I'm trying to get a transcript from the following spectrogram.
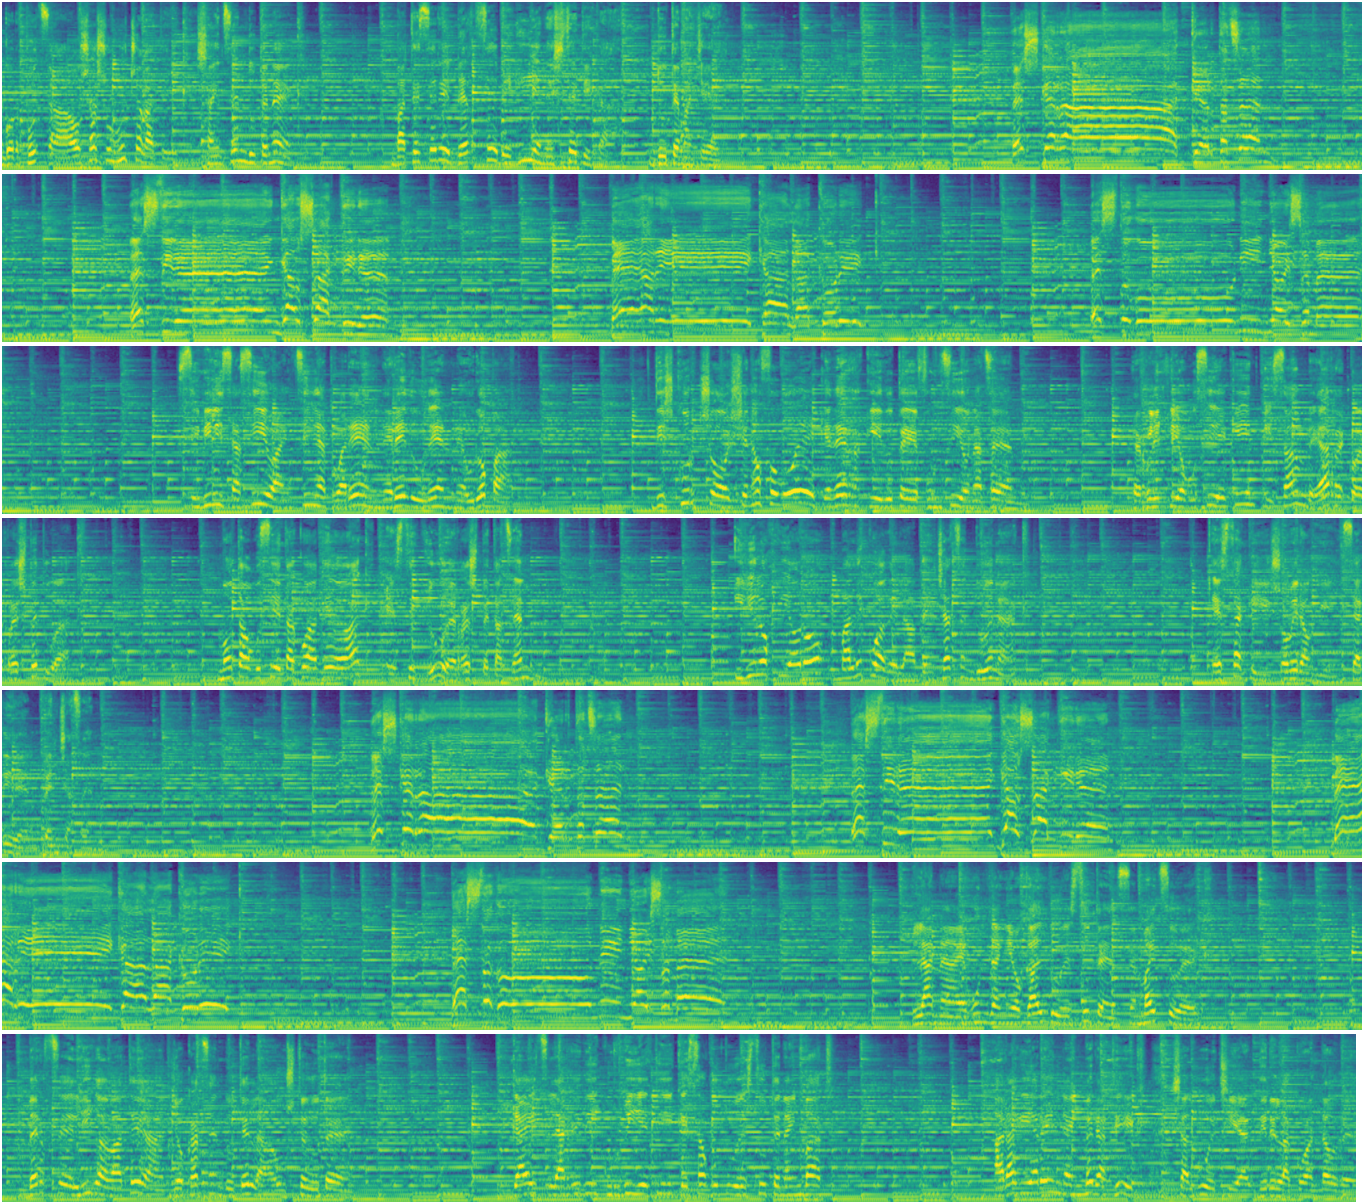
Gorputza osasun hutsagatik zaintzen dutenek. Batez ere bertze begien estetika dute maite. Eskerrak gertatzen Ez diren gauzak diren Ez dugu inoiz hemen Zibilizazioa intzinatuaren eredu den Europa. Diskurtso xenofoboek ederki dute funtzionatzen. Erlijio guziekin izan beharreko errespetuak. Mota guztietako ateoak ez ditu errespetatzen. Ideologia oro balekoa dela pentsatzen duenak. Ez daki soberangi zari den pentsatzen. Eskerrak gertatzen Ez diren gauzak diren Beharrik alakorik Ez dugu inoiz hemen Lana egundaino galdu ez duten zenbaitzuek. Bertze liga batean jokatzen dutela uste dute. Gaitz larririk hurbiletik ezagutu ez duten hainbat. Aragiaren gainberatik salbuetxiak direlakoan daude.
